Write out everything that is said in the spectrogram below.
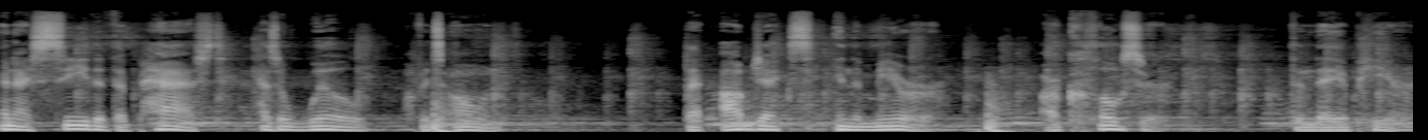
And I see that the past has a will of its own, that objects in the mirror are closer than they appear.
